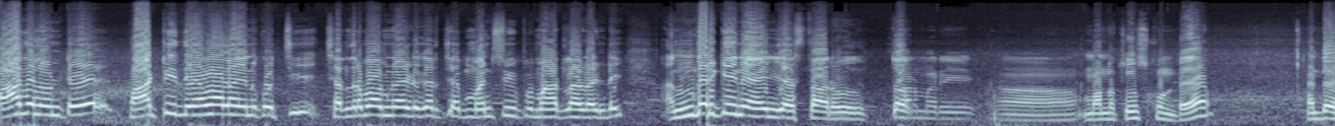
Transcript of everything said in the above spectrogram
బాధలు ఉంటే పార్టీ దేవాలయానికి వచ్చి చంద్రబాబు నాయుడు గారు చెప్పి మనిషి విప్పి మాట్లాడండి. అందరికీ న్యాయం చేస్తారు. మరి మనం మొన్న చూసుకుంటే అంటే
